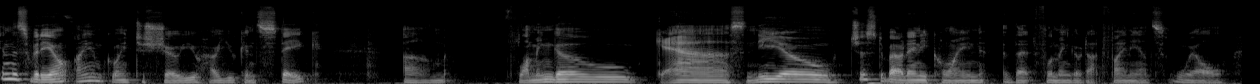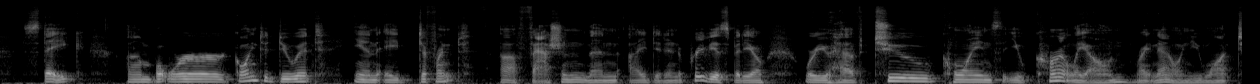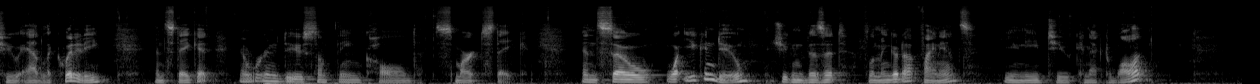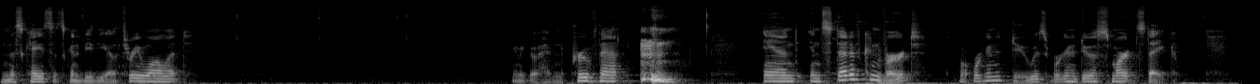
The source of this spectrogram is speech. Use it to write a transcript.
In this video, I am going to show you how you can stake um, Flamingo, Gas, Neo, just about any coin that Flamingo.finance will stake. Um, but we're going to do it in a different uh, fashion than I did in a previous video where you have two coins that you currently own right now and you want to add liquidity and stake it. And we're going to do something called Smart Stake. And so what you can do is you can visit flamingo.finance. You need to connect wallet. In this case, it's going to be the O3 wallet. I'm going to go ahead and approve that. and instead of convert, what we're going to do is we're going to do a smart stake.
